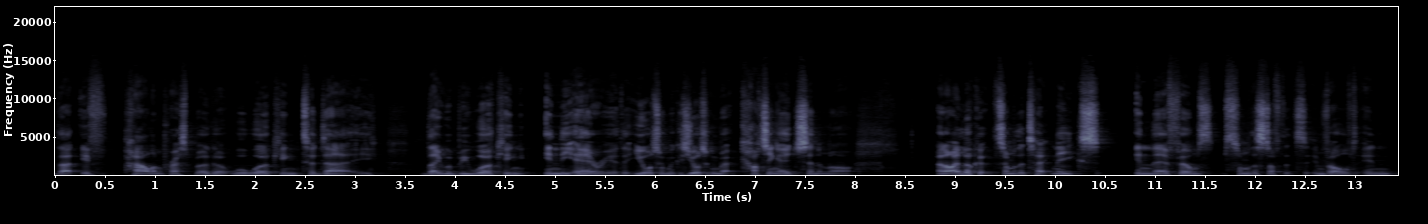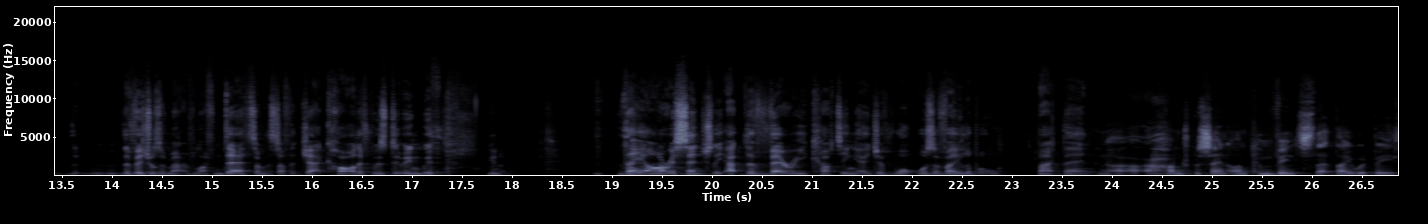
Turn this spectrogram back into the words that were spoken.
that if Powell and Pressburger were working today, they would be working in the area that you're talking about, because you're talking about cutting edge cinema. And I look at some of the techniques in their films, some of the stuff that's involved in the, the visuals of Matter of Life and Death, some of the stuff that Jack Cardiff was doing with, you know, they are essentially at the very cutting edge of what was available back then. Hundred percent. I'm convinced that they would be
